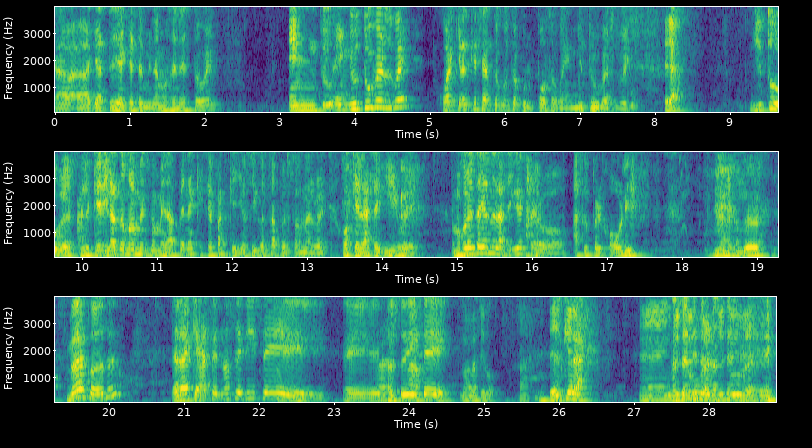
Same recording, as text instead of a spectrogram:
Ya, ya, te- ya que terminamos en esto, güey. En, tu, en YouTubers, güey. ¿Cuál crees que sea tu gusto culposo, güey? En YouTubers, güey. Mira, youtubers. Así que este, digan, no mames, güey, me da pena que sepan que yo sigo a esta persona, güey. O que la seguí, güey. A lo mejor ahorita ya no la sigues, pero. A Super Holy. no la conozco. ¿No la conoces? Es la que hace, no se dice. Eh, Ah, no se no. dice. No la sigo. Ah. Es que era. En No se dice, no se dice.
